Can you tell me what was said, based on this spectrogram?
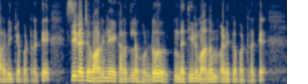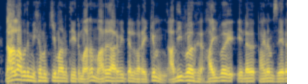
அறிவிக்கப்பட்டிருக்கு. சீரற்ற வானிலையை கருத்தில் கொண்டு இந்த தீர்மானம் எடுக்கப்பட்டிருக்கு. நாலாவது மிக முக்கியமான தீர்மானம் மறு அறிவித்தல் வரைக்கும் அதிவேக ஹைவேயில் பயணம் செய்கிற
